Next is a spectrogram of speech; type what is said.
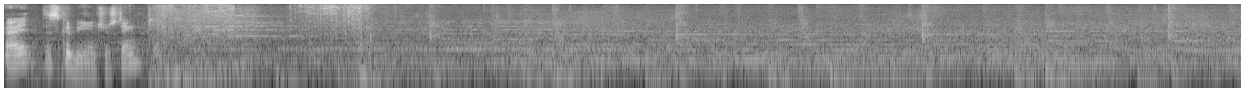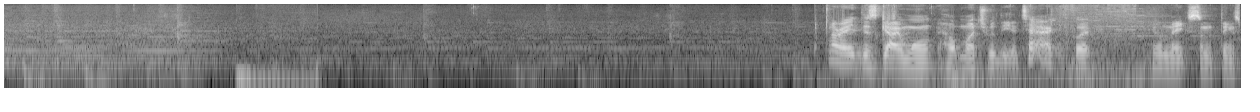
All right, this could be interesting. Alright, this guy won't help much with the attack, but he'll make some things...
